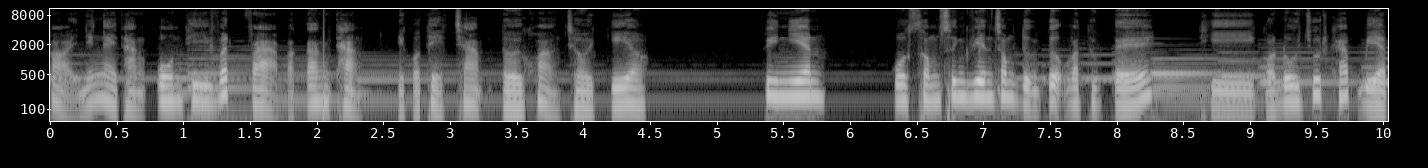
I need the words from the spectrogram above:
khỏi những ngày tháng ôn thi vất vả và căng thẳng để có thể chạm tới khoảng trời kia. Tuy nhiên, cuộc sống sinh viên trong tưởng tượng và thực tế thì có đôi chút khác biệt.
